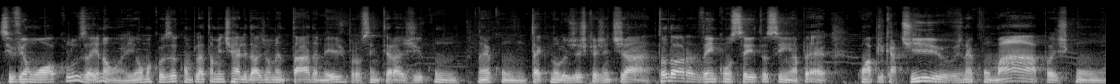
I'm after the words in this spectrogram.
se vier um óculos, aí não, aí é uma coisa completamente realidade aumentada mesmo para você interagir com, né, com tecnologias que a gente já toda hora vem conceito assim, é, com aplicativos, né, com mapas, com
